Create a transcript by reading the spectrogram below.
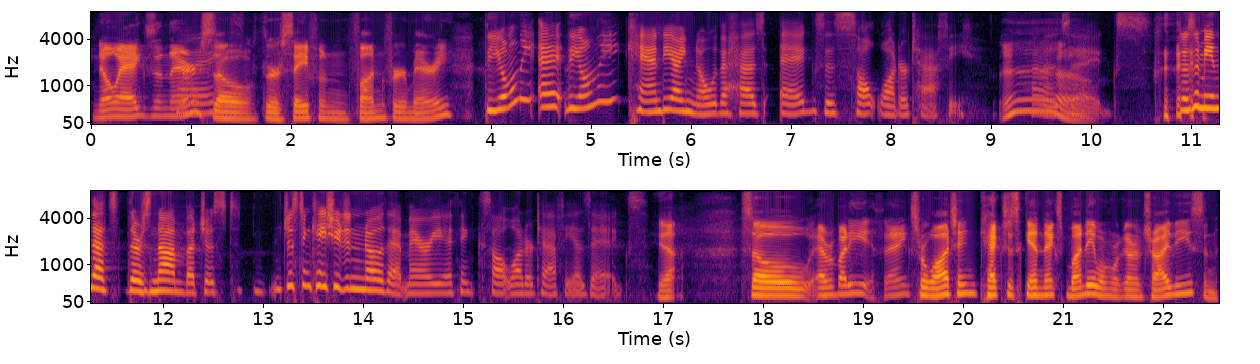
No eggs in there, No so they're safe and fun for Mary. The only egg, the only candy I know that has eggs is saltwater taffy. Has Oh. eggs. Doesn't mean that's there's none, but just just in case you didn't know that, Mary, I think saltwater taffy has eggs. Yeah. So everybody, thanks for watching. Catch us again next Monday when we're going to try these, and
